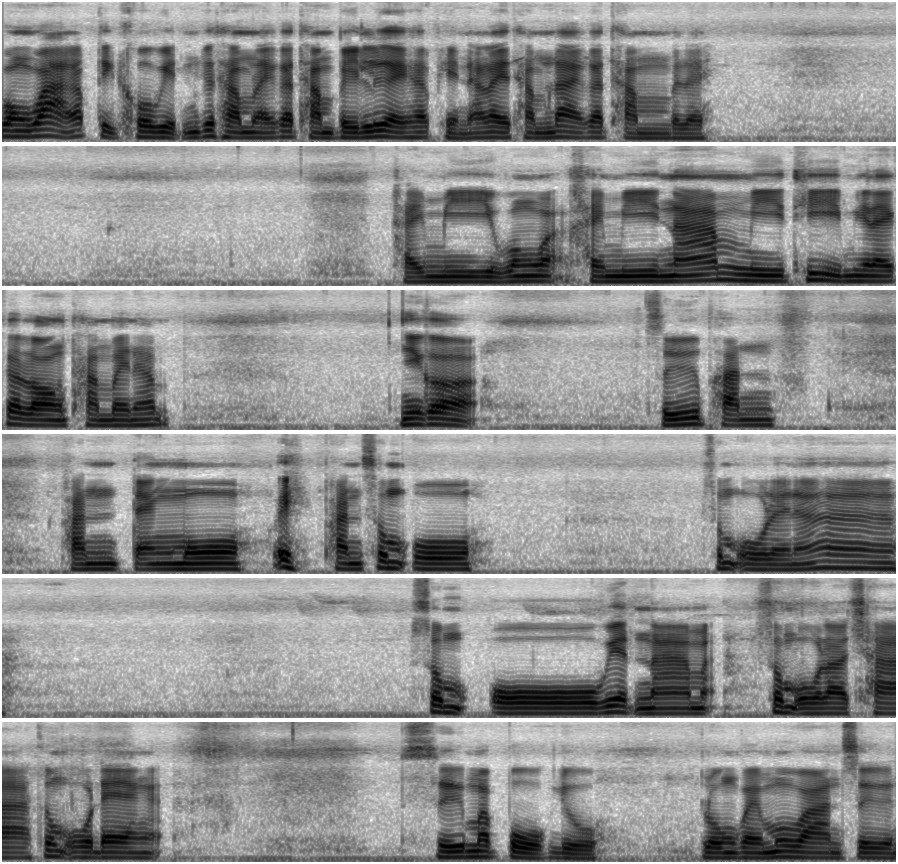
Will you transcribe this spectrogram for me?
ว่างๆครับติดโควิดมันจะทำอะไรก็ทำไปเรื่อยครับ เห็นอะไรทำได้ก็ทำไปเลย ใครมีอยู่ว่างๆใครมีน้ำมีที่มีอะไรก็ลองทำไปนะครับ นี่ก็ซื้อพันพันแตงโม เอ้ยพันส้มโอ ส้มโอเลยนะ ส้มโอเวียดนามอะส้มโอราชา ส้มโอแดงอะซื้อมาปลูกอยู่ ลงไปเมื่อวานซืน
